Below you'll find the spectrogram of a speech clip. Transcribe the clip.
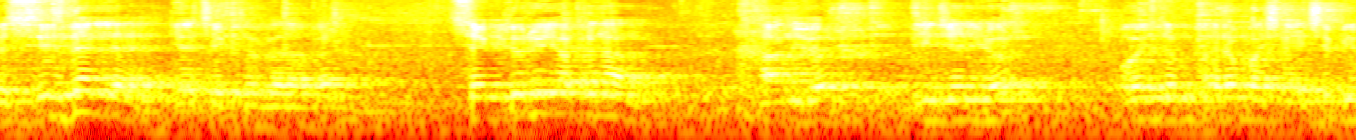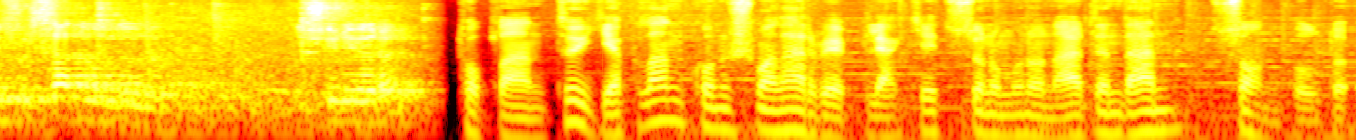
ve sizlerle gerçekten beraber sektörü yakından tanıyor, inceliyor. O yüzden Bayrampaşa için bir fırsat olduğunu düşünüyorum. Toplantı yapılan konuşmalar ve plaket sunumunun ardından son buldu.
